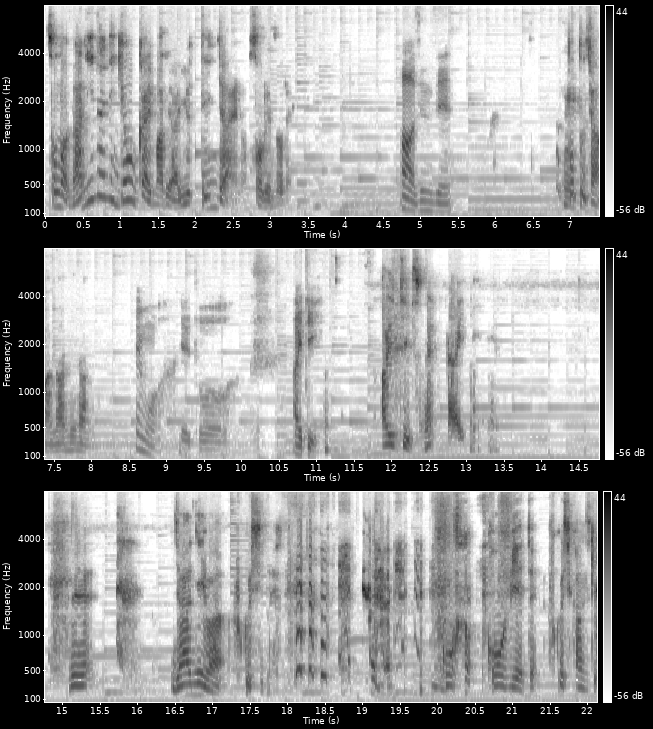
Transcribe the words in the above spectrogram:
その何々業界までは言っていいんじゃないの？それぞれ。ああ、全然。うんトトちゃんは何なの？でも、えっ、と、IT。IT ですね。はい。で、ジャーニーは福祉です。こう、こう見えて、福祉関係。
